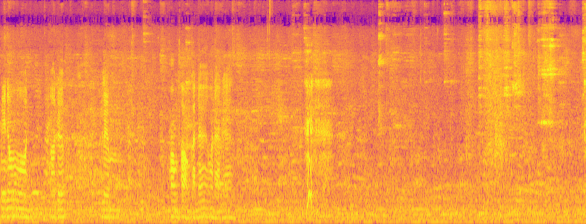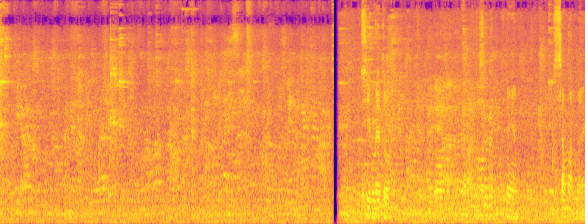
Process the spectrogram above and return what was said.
เมนูออเดอร์เริ่มห้องทองกันเด้อวันนั้นเด้อชิมได้ตัวเป็นไง แซลมอนเลย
